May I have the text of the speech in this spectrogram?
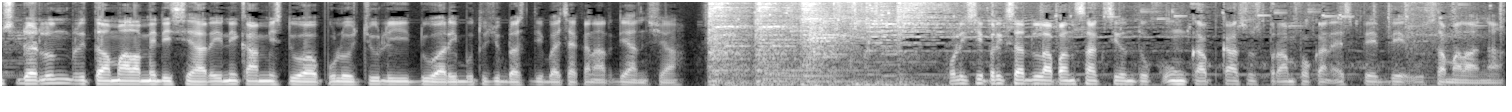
Sudarlun, berita malam edisi hari ini Kamis 20 Juli 2017 dibacakan Ardiansyah. Polisi periksa 8 saksi untuk ungkap kasus perampokan SPBU Samalanga.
